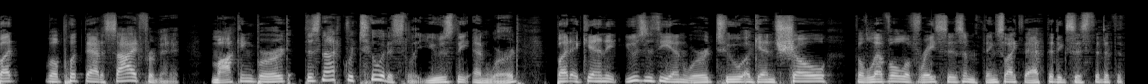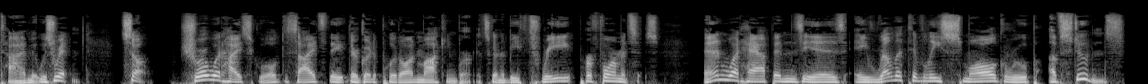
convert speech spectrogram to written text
but we'll put that aside for a minute. Mockingbird does not gratuitously use the N word, but again, it uses the N word to again show the level of racism, things like that, that existed at the time it was written. So, Shorewood High School decides they, they're going to put on Mockingbird. It's going to be three performances. And what happens is a relatively small group of students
